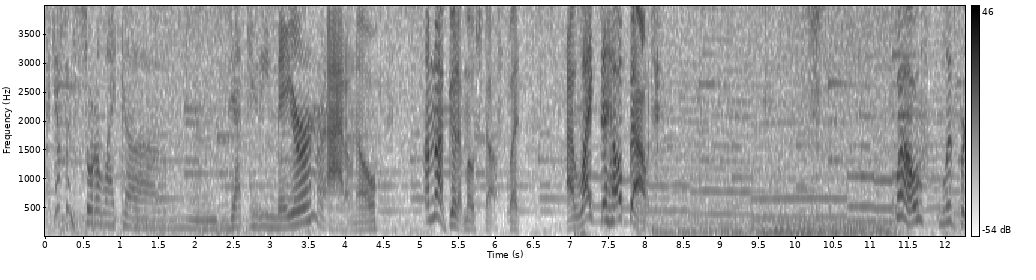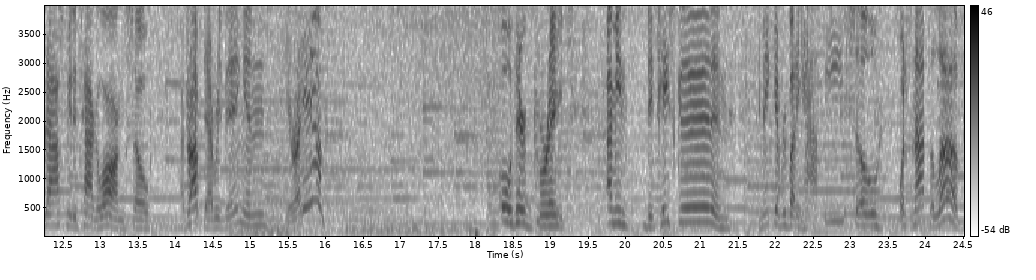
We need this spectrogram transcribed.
I guess I'm sort of like a mm, deputy mayor. I don't know. I'm not good at most stuff, but I like to help out. Well, Lizbert asked me to tag along, so I dropped everything and here I am. Oh, they're great. I mean, they taste good and they make everybody happy, so what's not to love?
